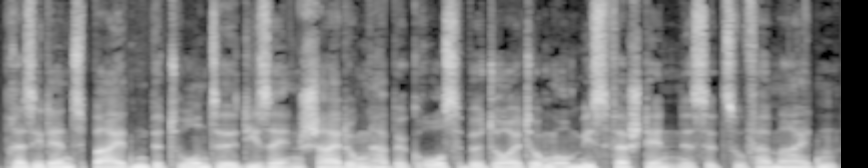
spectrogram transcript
Präsident Biden betonte, diese Entscheidung habe große Bedeutung, um Missverständnisse zu vermeiden.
